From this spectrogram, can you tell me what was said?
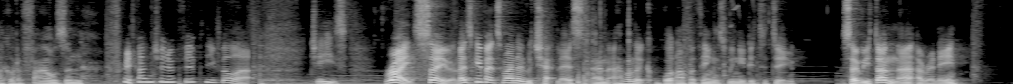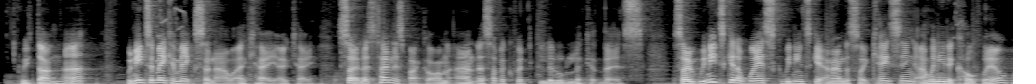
I got a thousand three hundred and fifty for that. Jeez. Right, so let's go back to my little checklist and have a look what other things we needed to do. So we've done that already. We've done that. We need to make a mixer now. Okay, okay. So let's turn this back on and let's have a quick little look at this. So we need to get a whisk, we need to get an andesite casing, and we need a cogwheel.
